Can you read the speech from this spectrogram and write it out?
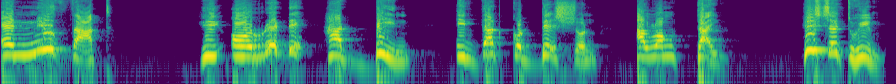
and knew that he already had been in that condition a long time, he said to him,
